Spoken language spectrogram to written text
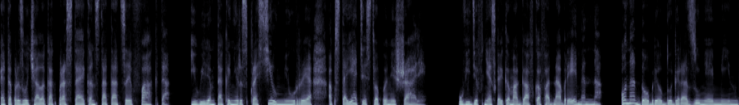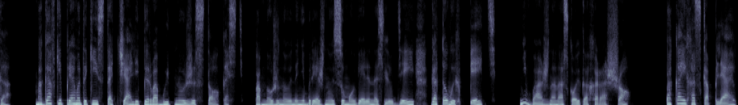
Это прозвучало как простая констатация факта, и Уильям так и не расспросил Мюррея, обстоятельства помешали. Увидев несколько магавков одновременно, он одобрил благоразумие Минга. Магавки прямо-таки источали первобытную жестокость, помноженную на небрежную самоуверенность людей, готовых петь, неважно насколько хорошо, пока их оскопляют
